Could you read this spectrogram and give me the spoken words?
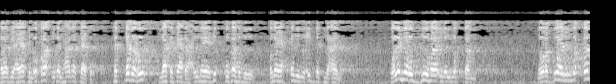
كما في آيات أخرى إذا هذا كافر. فاتبعوا ما تشابه أي ما يدق فهمه وما يحتمل عدة معاني. ولم يردوها إلى المحكم. لو ردوها إلى المحكم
